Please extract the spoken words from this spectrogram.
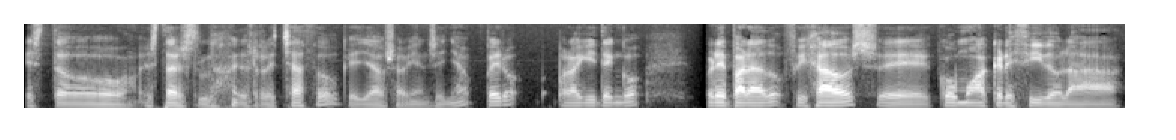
Esto, este es el rechazo que ya os había enseñado, pero por aquí tengo preparado. Fijaos eh, cómo ha crecido la,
